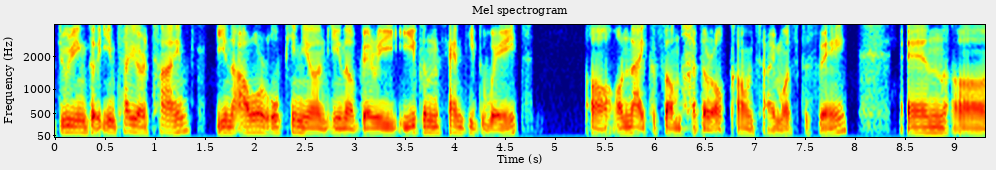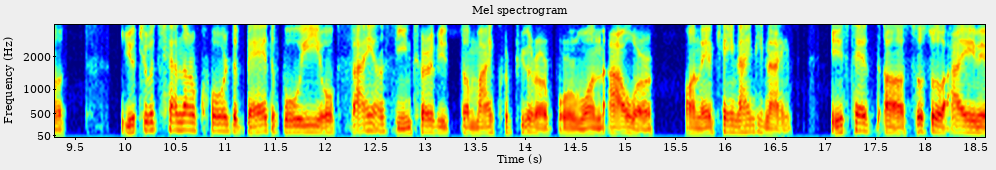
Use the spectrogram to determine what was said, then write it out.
during the entire time, in our opinion, in a very even-handed way, uh, unlike some other accounts, I must say. And uh, YouTube channel called Bad Boy of Science interviewed the Michael Fuhrer for one hour on LK99. Instead, uh, so so I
